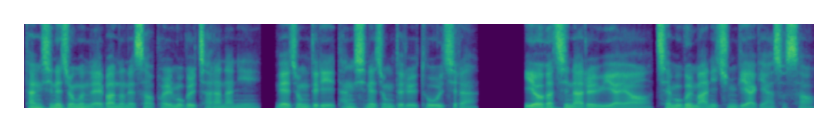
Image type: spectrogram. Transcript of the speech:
당신의 종은 레바논에서 벌목을 자라나니 내 종들이 당신의 종들을 도울지라. 이와 같이 나를 위하여 채목을 많이 준비하게 하소서.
